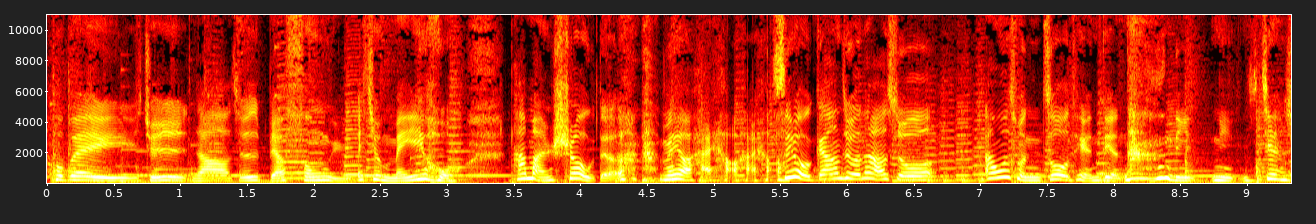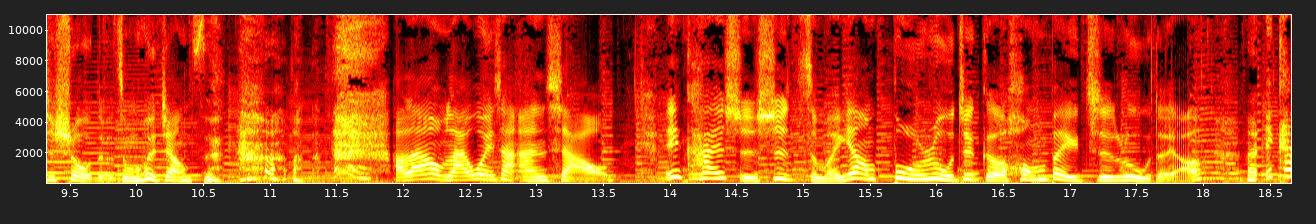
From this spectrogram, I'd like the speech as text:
会不会就是你知道，就是比较丰腴？哎，就没有，他蛮瘦的，没有，还好还好。所以我刚刚就问他说，啊，为什么你做甜点，你你你竟然是瘦的，怎么会这样子？好啦，我们来问一下安夏哦，一开始是怎么样步入这个烘焙之路的呀？嗯，一开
